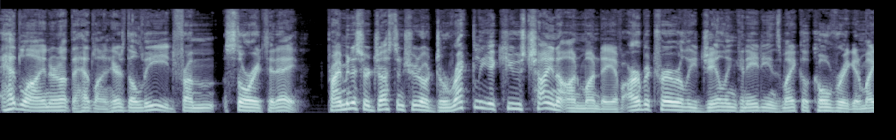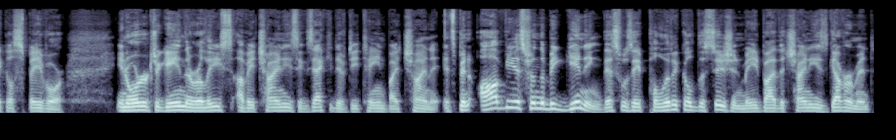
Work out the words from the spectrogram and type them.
headline, or not the headline, here's the lead from Story Today. Prime Minister Justin Trudeau directly accused China on Monday of arbitrarily jailing Canadians Michael Kovrig and Michael Spavor in order to gain the release of a Chinese executive detained by China. It's been obvious from the beginning this was a political decision made by the Chinese government,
